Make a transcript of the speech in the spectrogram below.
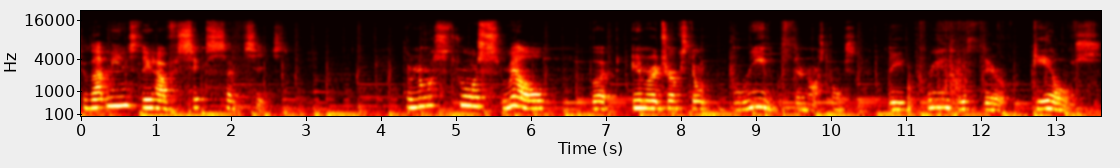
so that means they have six senses. Their nostrils smell, but hammerhead sharks don't breathe with their nostrils. They breathe with their gills.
